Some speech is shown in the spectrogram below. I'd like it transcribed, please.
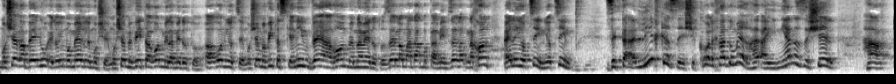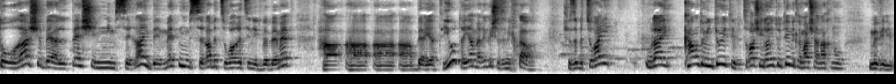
משה רבנו, אלוהים אומר למשה, משה מביא את אהרון, מלמד אותו. אהרון יוצא, משה מביא את הזקנים ואהרון ומלמד אותו. זה לומד ארבע פעמים, זה לא, נכון? האלה יוצאים, יוצאים. זה תהליך כזה שכל אחד אומר, העניין הזה של התורה שבעל פה שנמסרה, היא באמת נמסרה בצורה רצינית, ובאמת הבעייתיות היה מהרגע שזה נכתב, שזה בצורה אולי counter-intuitive, בצורה שהיא לא אינטואיטיבית למה שאנחנו מבינים.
